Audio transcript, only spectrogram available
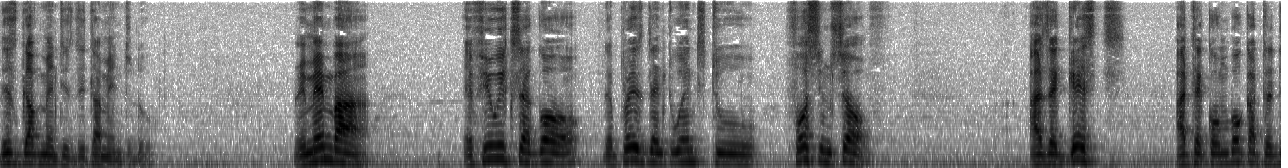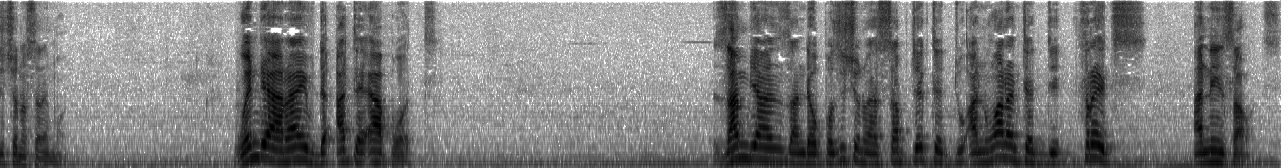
this government is determined to do. Remember, a few weeks ago, the president went to force himself as a guest at a Kuomboka traditional ceremony. When they arrived at the airport, Zambians and the opposition were subjected to unwarranted threats and insults.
